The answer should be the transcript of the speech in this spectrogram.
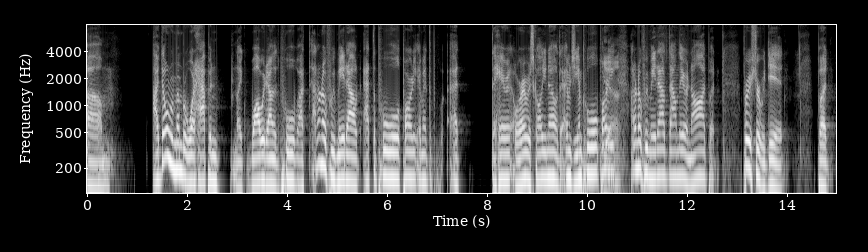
um, I don't remember what happened like while we are down at the pool. But I, I don't know if we made out at the pool party. I mean, at the at the hair or whatever it's called, you know, the MGM pool party. Yeah. I don't know if we made out down there or not, but I'm pretty sure we did. But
